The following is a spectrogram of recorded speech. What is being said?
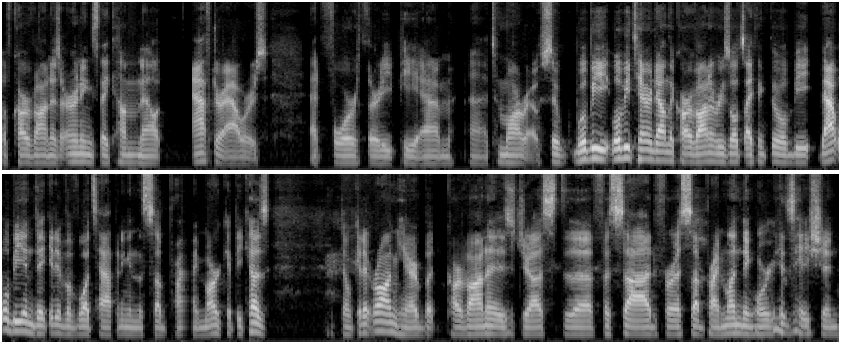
of Carvana's earnings. They come out after hours at 4:30 p.m. Uh, tomorrow. So we'll be we'll be tearing down the Carvana results. I think there will be that will be indicative of what's happening in the subprime market because don't get it wrong here, but Carvana is just the facade for a subprime lending organization.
